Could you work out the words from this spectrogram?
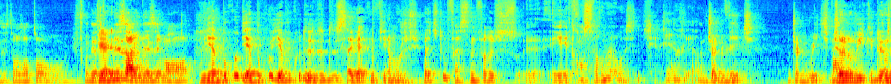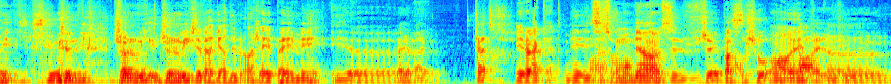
de temps en temps, ils font des trucs bizarres avec des aimants. hein. Mais il y a beaucoup, il y a beaucoup, il y a beaucoup de, de- de sagas que finalement je suis pas du tout Fast and Furious et Transformers aussi. J'ai rien regardé. John Wick. John Wick. John Wick, John Wick, Wick. John Wick, John Wick, John Wick, j'avais regardé le 1, j'avais pas aimé et euh, Là, il y en a 4. et là 4. Mais Ouais. c'est sûrement bien, j'avais pas accroché au 1 et Pareil, du coup euh, je.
